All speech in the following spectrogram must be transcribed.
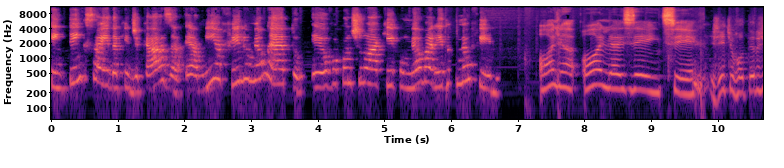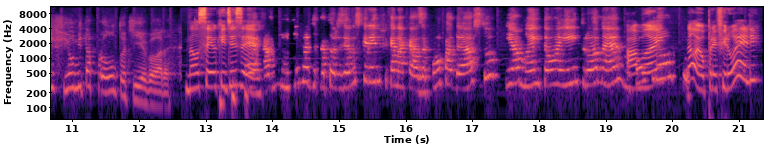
quem tem que sair daqui de casa é a minha filha e o meu neto. Eu vou continuar aqui com o meu marido e com o meu filho. Olha, olha, gente. Gente, o roteiro de filme tá pronto aqui agora. Não sei o que dizer. É, a menina de 14 anos querendo ficar na casa com o padrasto e a mãe, então, aí entrou, né? A mãe. Não, eu prefiro ele.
